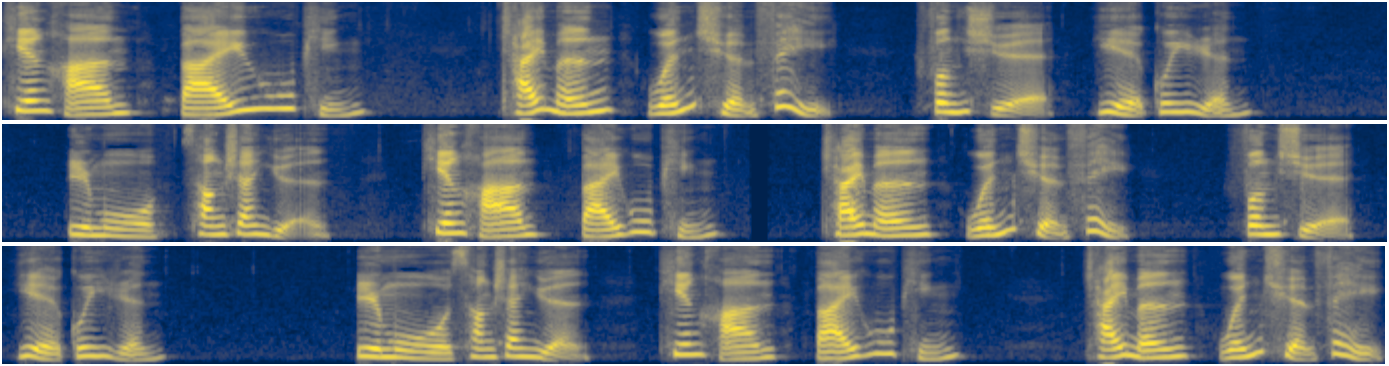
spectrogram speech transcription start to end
天寒白屋贫。柴门闻犬吠，风雪夜归人。日暮苍山远，天寒白屋贫。柴门闻犬吠，风雪夜归人。日暮苍山远，天寒白屋贫。柴门闻犬吠，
